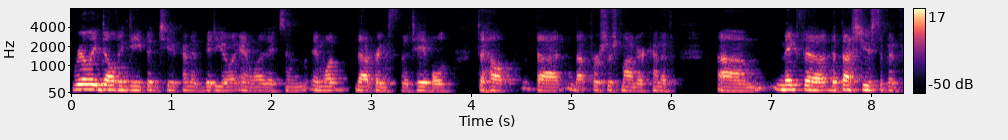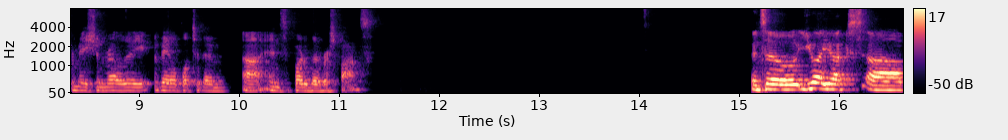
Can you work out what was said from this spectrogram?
really delving deep into kind of video analytics and, and what that brings to the table to help that, that first responder kind of um, make the, the best use of information readily available to them uh, in support of their response. And so UI UX uh,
